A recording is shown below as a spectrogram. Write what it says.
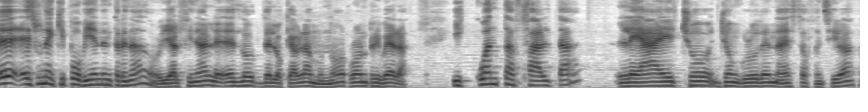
Eh, es un equipo bien entrenado y al final es lo, de lo que hablamos, ¿no? Ron Rivera. ¿Y cuánta falta le ha hecho John Gruden a esta ofensiva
